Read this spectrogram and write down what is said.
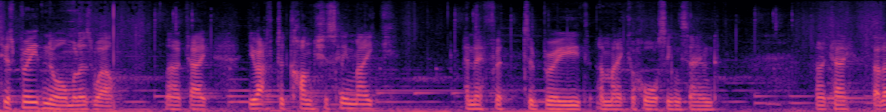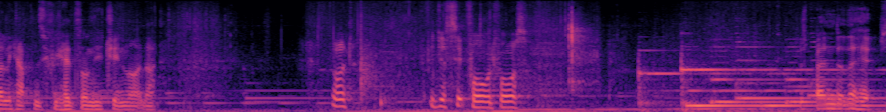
Just breathe normal as well. Okay. You have to consciously make an effort to breathe and make a horsing sound. Okay? That only happens if your head's on your chin like that. Right. If you just sit forward for us. Just bend at the hips.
